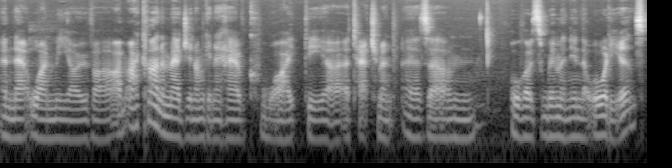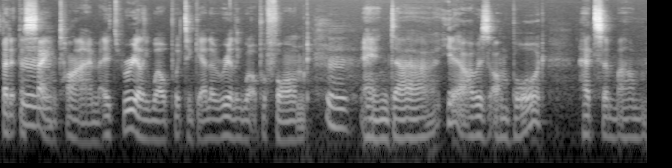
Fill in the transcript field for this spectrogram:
and that won me over. I, I can't imagine I'm going to have quite the uh, attachment as um, all those women in the audience, but at the same time, it's really well put together, really well performed, and uh, yeah, I was on board. Had some. Um,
